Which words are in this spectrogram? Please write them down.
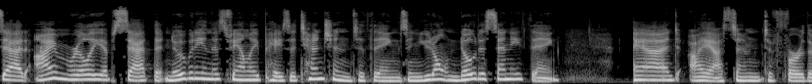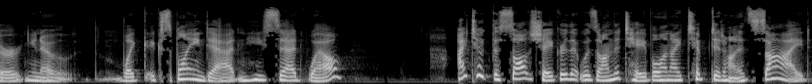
said, I'm really upset that nobody in this family pays attention to things and you don't notice anything. And I asked him to further, you know, like explain, Dad. And he said, Well, I took the salt shaker that was on the table and I tipped it on its side.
